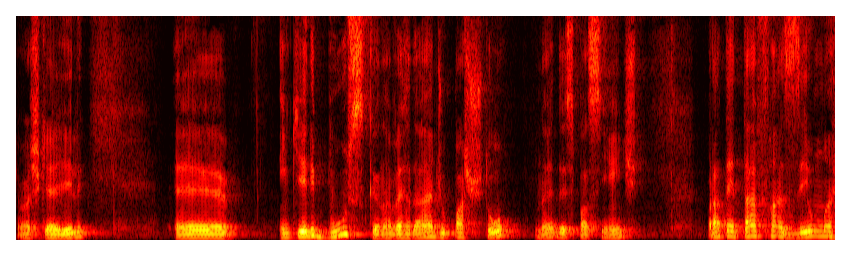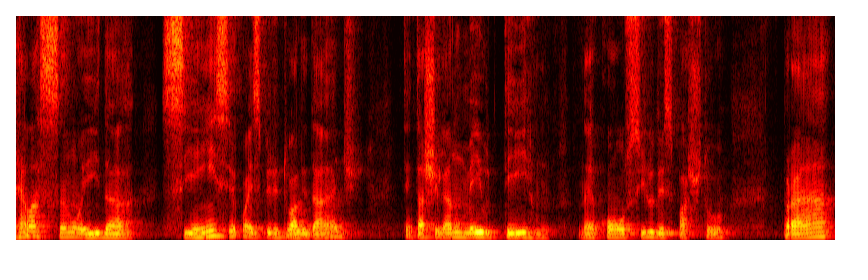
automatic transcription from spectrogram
eu acho que é ele, é, em que ele busca, na verdade, o pastor né, desse paciente para tentar fazer uma relação aí da ciência com a espiritualidade, tentar chegar no meio termo, né, com o auxílio desse pastor, para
